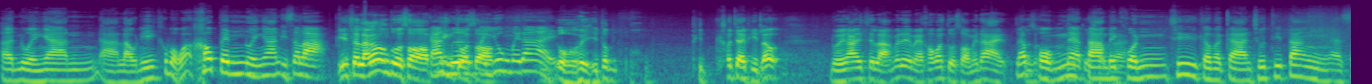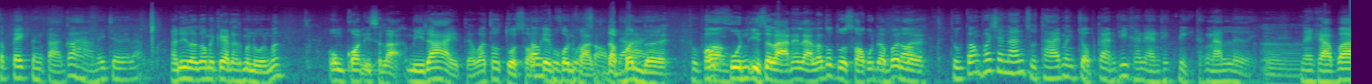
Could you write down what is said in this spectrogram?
เอ่อหน่วยงานอ่าเหล่านี้เขาบอกว่าเขาเป็นหน่วยงานอิสระ อิสระก็ต้องตรวจสอบการยิ่งเมืตอรงวจสไปอบยุ่งไม่ได้ โอ้ยต้องผิดเข้าใจผิดแล้ว หน่วยงานอิสระไม่ได้หมายความว่าตรวจสอบไม่ได้ แล้วผมเนี่ยองรวจสตาอบมไปด้ค้นชื่อกรรมการชุดที่ตั้งเอ่อสเปคต่างๆ ก็หาไม่เจอแล้ว อันนี้เราต้องไปแก้รัฐธรรมนูญมั้งองค์กรอิสระมีได้ แต่ว่าต้องตรวจสอบต้องเข้มข้นกว่าถูกตรวจสอบดับเบิลได้เลยถูกเพราะต้องคุณอิสระนี่แหละเราต้องตรวจสอบคุณดับเบิลเลย ถูกต้องเพราะฉะนั้นสุดท้ายมันจบกันที่คะแนนเทคนิคทั้งนั้นเลยเออนะครับว่า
